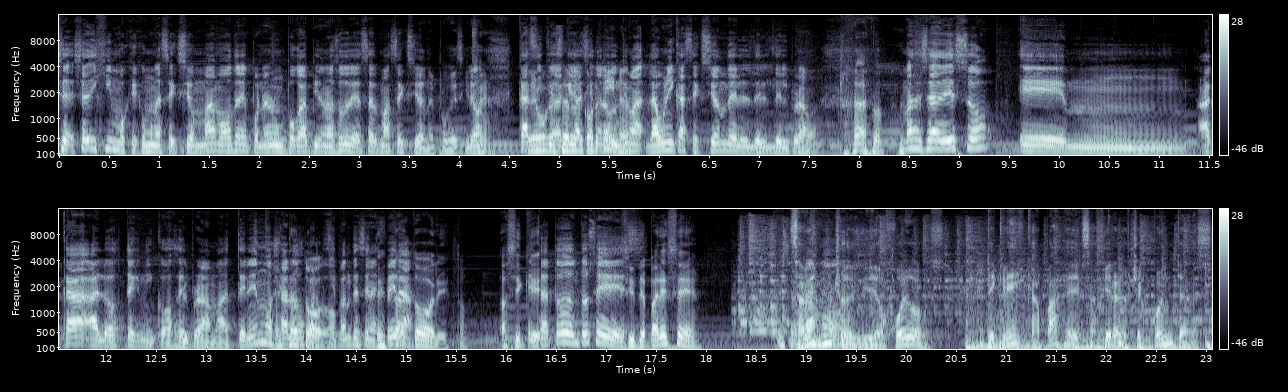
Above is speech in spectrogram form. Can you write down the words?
ya, ya dijimos que es como una sección más, vamos a tener que poner un poco la pila nosotros y hacer más secciones, porque si no, Sí. casi Tenemos que que va a hacer quedar la siendo la, última, la única sección del, del- del programa. Más allá de eso, eh, acá a los técnicos del programa, ¿tenemos ya Está los todo. participantes en Está espera? todo listo. Así que, Está todo, entonces. si te parece, ¿Sabes mucho de videojuegos? ¿Te crees capaz de desafiar a los checkpointers?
